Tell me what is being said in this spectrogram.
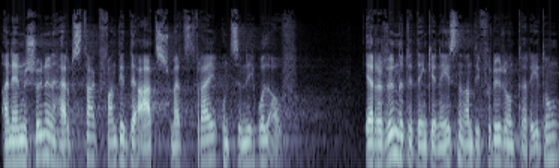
An einem schönen Herbsttag fand ihn der Arzt schmerzfrei und ziemlich wohl auf. Er erinnerte den Genesenen an die frühere Unterredung,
